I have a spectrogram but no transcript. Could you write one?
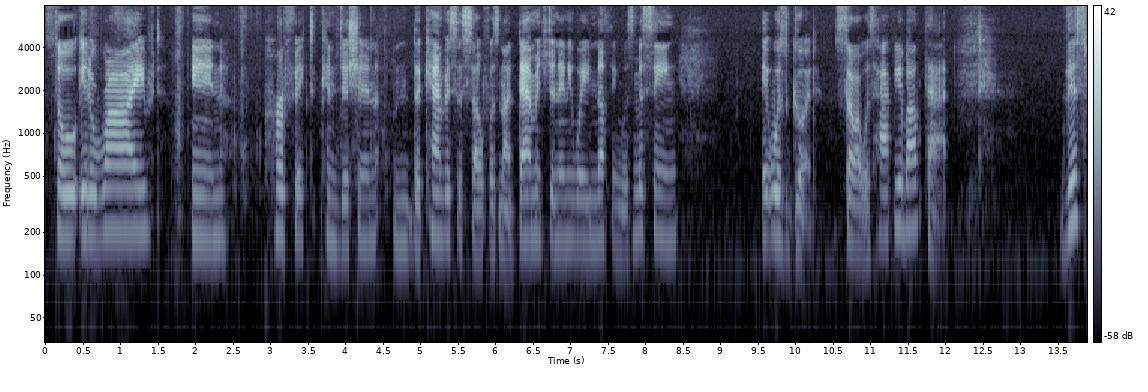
So it arrived in perfect condition. The canvas itself was not damaged in any way. Nothing was missing. It was good. So I was happy about that. This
